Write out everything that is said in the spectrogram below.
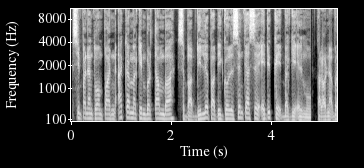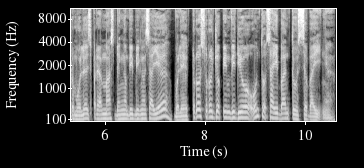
simpanan tuan-puan akan makin bertambah sebab dealer Public Gold sentiasa educate bagi ilmu. Kalau nak bermula simpanan emas dengan bimbingan saya, boleh terus rujuk pin video untuk saya bantu sebaiknya.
